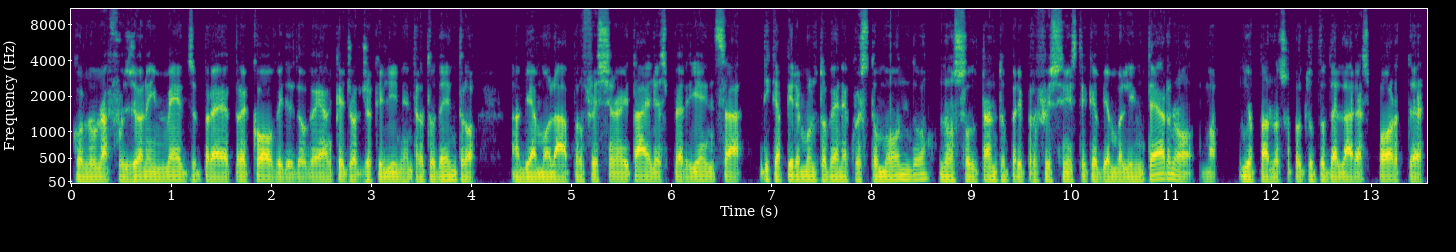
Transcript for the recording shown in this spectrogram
con una fusione in mezzo pre, pre-Covid dove anche Giorgio Chiellini è entrato dentro, abbiamo la professionalità e l'esperienza di capire molto bene questo mondo, non soltanto per i professionisti che abbiamo all'interno, ma io parlo soprattutto dell'area sport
